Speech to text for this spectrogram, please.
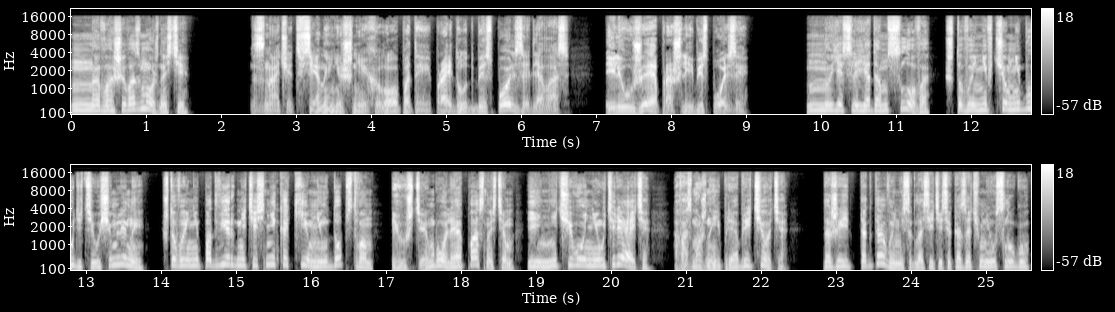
на ваши возможности?» «Значит, все нынешние хлопоты пройдут без пользы для вас. Или уже прошли без пользы?» «Но если я дам слово, что вы ни в чем не будете ущемлены, что вы не подвергнетесь никаким неудобствам и уж тем более опасностям, и ничего не утеряете, а, возможно, и приобретете. Даже и тогда вы не согласитесь оказать мне услугу».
